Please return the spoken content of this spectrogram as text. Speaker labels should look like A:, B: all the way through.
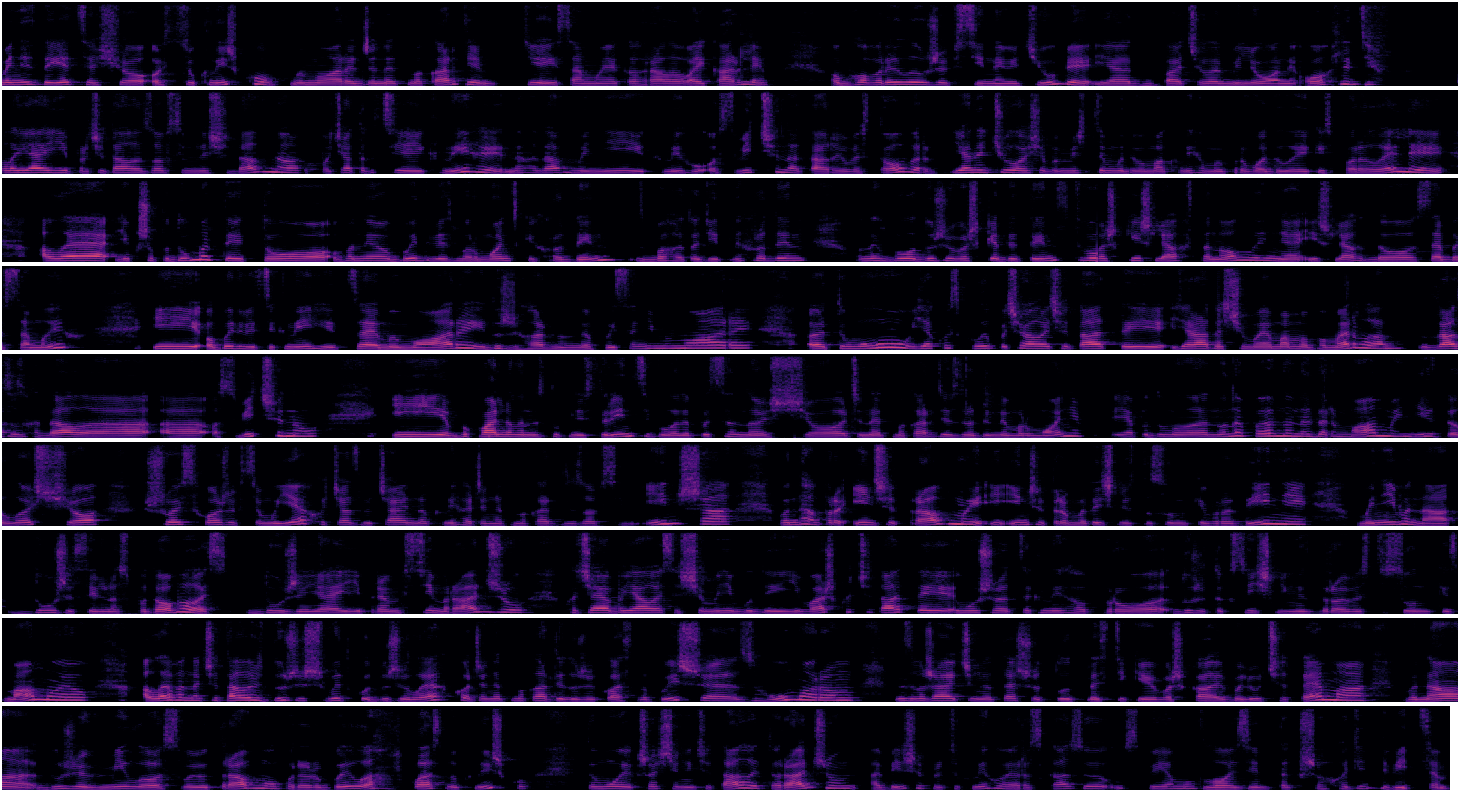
A: Мені здається, що ось цю книжку "Мемуари Джанет Маккарті", тієї самої, яка грала в "Айкарлі", обговорили вже всі на "Ютубі". Я бачила мільйони оглядів, але я її прочитала зовсім нещодавно. Початок цієї книги нагадав мені книгу "Освідчена" Тари Вестовер. Я не чула, щоб між цими двома книгами проводили якісь паралелі, але якщо подумати, то вони обидві з мормонських родин, з багатодітних родин. У них було дуже важке дитинство, важкий шлях становлення і шлях до себе самих. І обидві ці книги- це мемуари, і дуже гарно написані мемуари. Е, тому якось, коли почала читати "Я рада, що моя мама померла", зразу згадала, е, "Освідчену", і буквально на наступній сторінці було написано, що Джанет Маккарті з родини мормонів. Я подумала: "Ну, напевно, не дарма мені здалось, що щось схоже в цьому є". Хоча, звичайно, книга Джанет Маккарті зовсім інша, вона про інші травми і інші травматичні стосунки в родині. Мені вона дуже сильно сподобалась, дуже. Я її прям всім раджу, хоча я боялася, що мені буде її важко читати, тому що це книга про дуже токсичні, нездорові стосунки з мамою, але вона читалась дуже швидко, дуже легко. Джанет Маккарті дуже класно пише, з гумором. Незважаючи на те, що тут настільки важка і болюча тема, вона дуже вміло свою травму переробила в класну книжку. Тому, якщо ще не читали, то раджу. А більше про цю книгу я розказую у своєму влозі, так що ходіть, дивіться.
